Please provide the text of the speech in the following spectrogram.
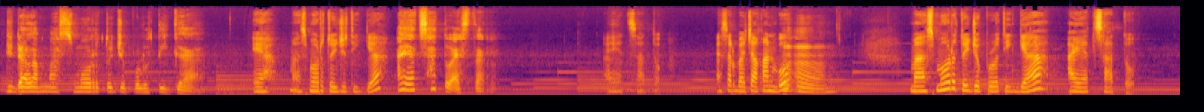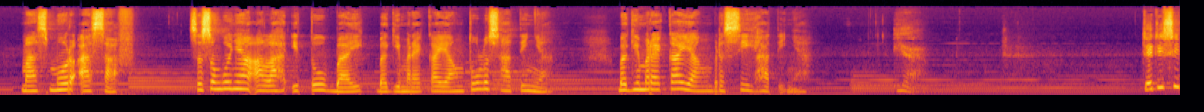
Di dalam Mazmur 73 Ya, Mazmur 73 ayat 1 Esther. ayat 1. Esther bacakan Bu. Mm-mm. Mazmur 73 ayat 1. Mazmur Asaf. Sesungguhnya Allah itu baik bagi mereka yang tulus hatinya, bagi mereka yang bersih hatinya. Iya. Jadi si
